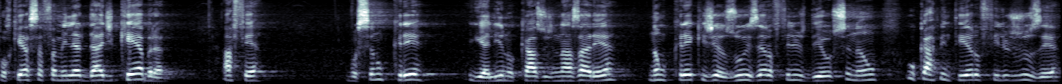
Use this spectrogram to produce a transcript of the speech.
porque essa familiaridade quebra a fé. Você não crê, e ali no caso de Nazaré, não crê que Jesus era o filho de Deus, senão o carpinteiro, filho de José.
